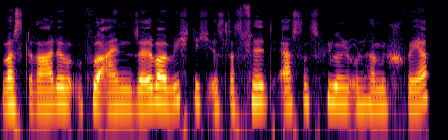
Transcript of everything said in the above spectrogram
was gerade für einen selber wichtig ist, das fällt erstens vielen unheimlich schwer.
